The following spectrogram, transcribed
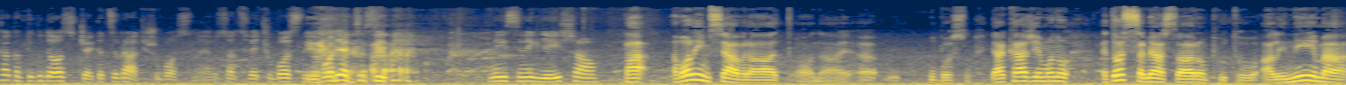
kakav ti bude osjećaj kad se vratiš u Bosnu? Evo sad si već u Bosni bolje tu si Nisi nigdje išao? Pa, volim se ja vrat onaj, uh, u, u Bosnu. Ja kažem ono, e, dosta sam ja stvarno putovo, ali nema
